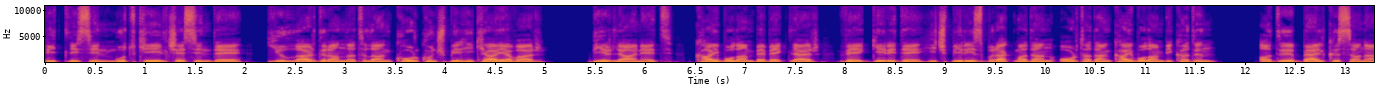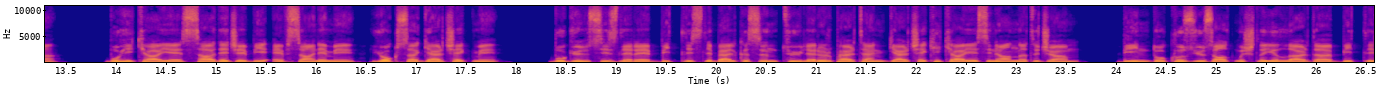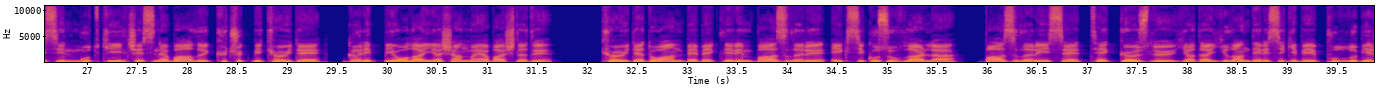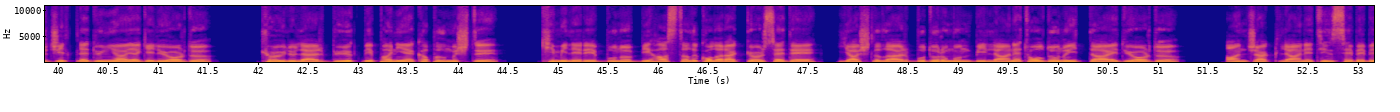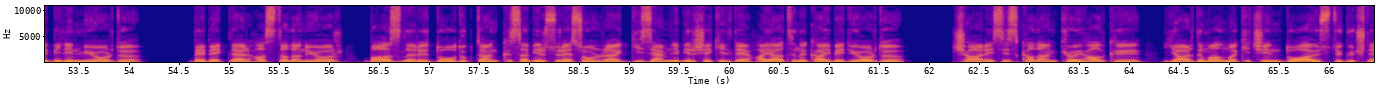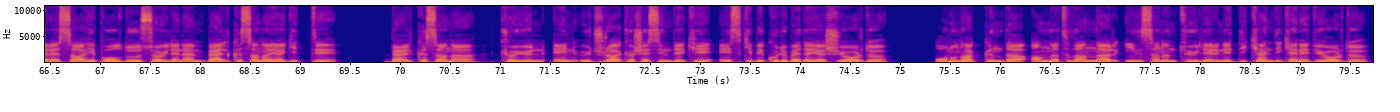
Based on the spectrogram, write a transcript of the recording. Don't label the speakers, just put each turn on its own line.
Bitlis'in Mutki ilçesinde yıllardır anlatılan korkunç bir hikaye var. Bir lanet, kaybolan bebekler ve geride hiçbir iz bırakmadan ortadan kaybolan bir kadın. Adı Belkıs Ana. Bu hikaye sadece bir efsane mi yoksa gerçek mi? Bugün sizlere Bitlisli Belkıs'ın tüyler ürperten gerçek hikayesini anlatacağım. 1960'lı yıllarda Bitlis'in Mutki ilçesine bağlı küçük bir köyde garip bir olay yaşanmaya başladı. Köyde doğan bebeklerin bazıları eksik uzuvlarla, bazıları ise tek gözlü ya da yılan derisi gibi pullu bir ciltle dünyaya geliyordu. Köylüler büyük bir paniğe kapılmıştı. Kimileri bunu bir hastalık olarak görse de yaşlılar bu durumun bir lanet olduğunu iddia ediyordu. Ancak lanetin sebebi bilinmiyordu. Bebekler hastalanıyor, bazıları doğduktan kısa bir süre sonra gizemli bir şekilde hayatını kaybediyordu. Çaresiz kalan köy halkı yardım almak için doğaüstü güçlere sahip olduğu söylenen Belkıs Ana'ya gitti. Belkıs Ana köyün en ücra köşesindeki eski bir kulübede yaşıyordu. Onun hakkında anlatılanlar insanın tüylerini diken diken ediyordu.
